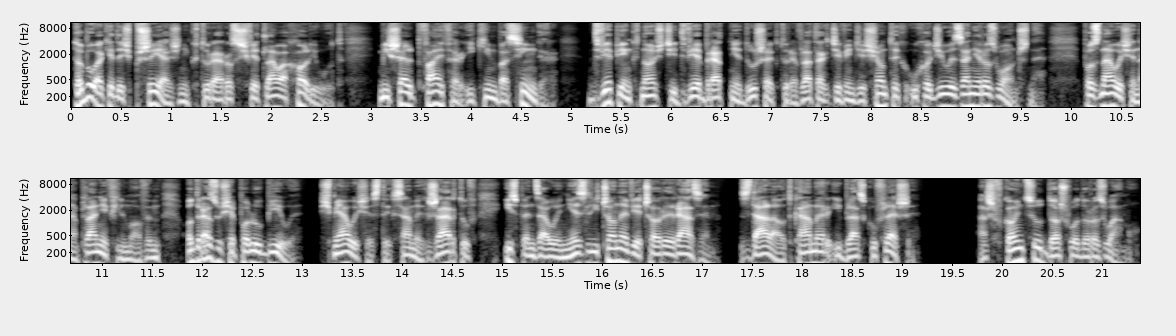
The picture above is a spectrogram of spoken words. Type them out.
To była kiedyś przyjaźń, która rozświetlała Hollywood. Michelle Pfeiffer i Kim Basinger, Dwie piękności, dwie bratnie dusze, które w latach dziewięćdziesiątych uchodziły za nierozłączne. Poznały się na planie filmowym, od razu się polubiły, śmiały się z tych samych żartów i spędzały niezliczone wieczory razem, z dala od kamer i blasku fleszy. Aż w końcu doszło do rozłamu.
